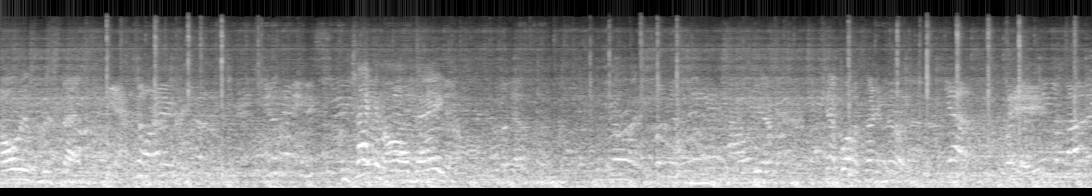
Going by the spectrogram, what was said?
Always miss that. I agree. You know what I mean? I'm checking all day. Yeah. Can't blow a second hero. Yeah. But the thing about it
